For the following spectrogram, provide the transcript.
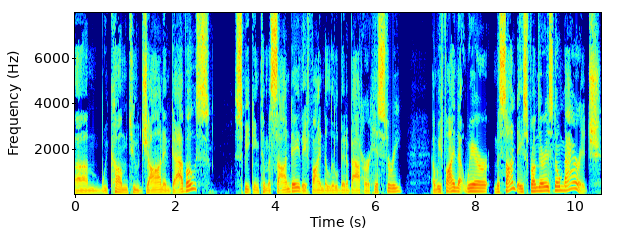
um, we come to Jon and Davos speaking to Missandei. They find a little bit about her history. And we find that where Missandei's from, there is no marriage.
